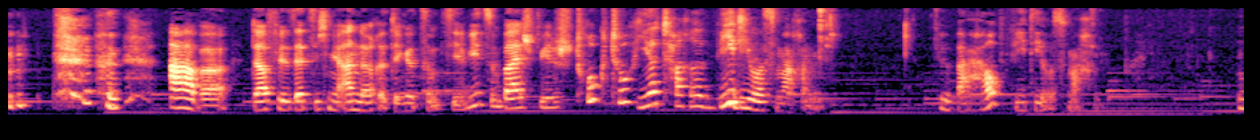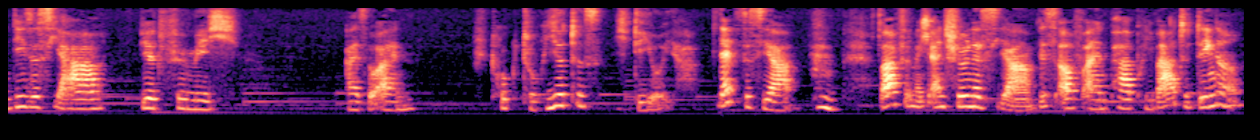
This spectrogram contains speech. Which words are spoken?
Aber dafür setze ich mir andere Dinge zum Ziel, wie zum Beispiel strukturiertere Videos machen. Überhaupt Videos machen. Dieses Jahr wird für mich also ein strukturiertes Videojahr. Letztes Jahr hm, war für mich ein schönes Jahr, bis auf ein paar private Dinge,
